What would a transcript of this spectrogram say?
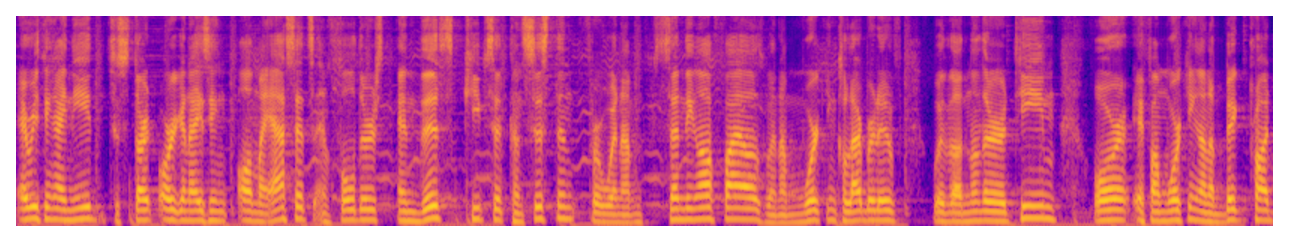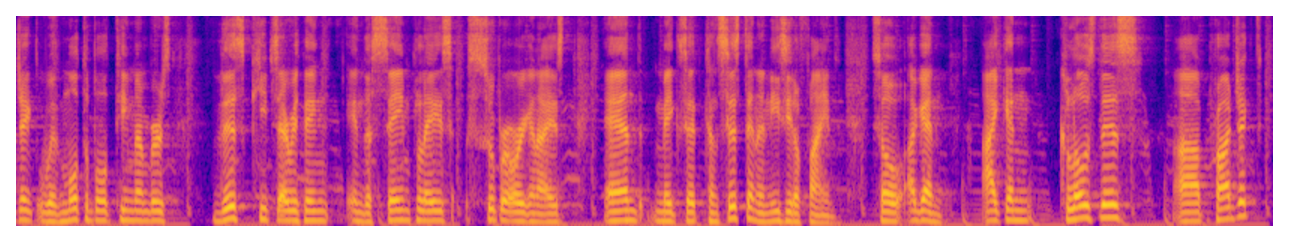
everything I need to start organizing all my assets and folders. And this keeps it consistent for when I'm sending off files, when I'm working collaborative with another team, or if I'm working on a big project with multiple team members. This keeps everything in the same place, super organized, and makes it consistent and easy to find. So again, I can close this uh, project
